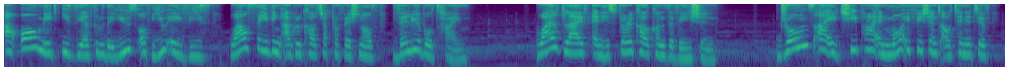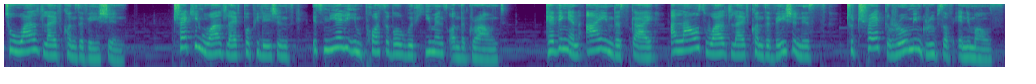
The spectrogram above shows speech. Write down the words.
are all made easier through the use of UAVs while saving agriculture professionals valuable time. Wildlife and historical conservation. Drones are a cheaper and more efficient alternative to wildlife conservation. Tracking wildlife populations is nearly impossible with humans on the ground. Having an eye in the sky allows wildlife conservationists to track roaming groups of animals.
